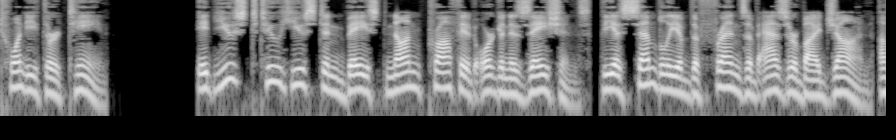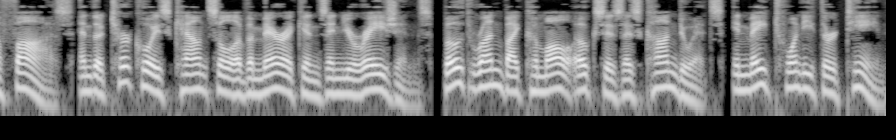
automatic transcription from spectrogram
2013. It used two Houston-based non-profit organizations, the Assembly of the Friends of Azerbaijan and the Turquoise Council of Americans and Eurasians, both run by Kamal Oksuz as conduits. In May 2013,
